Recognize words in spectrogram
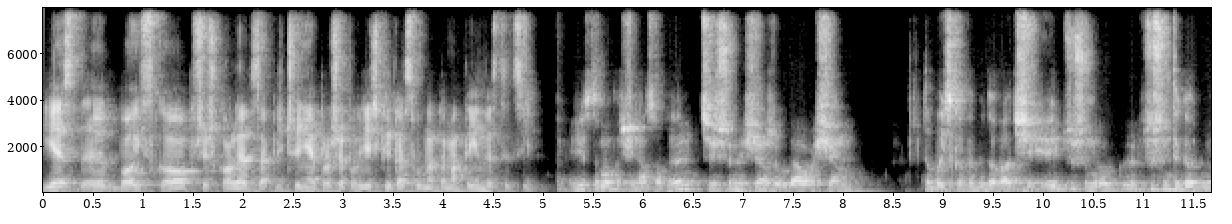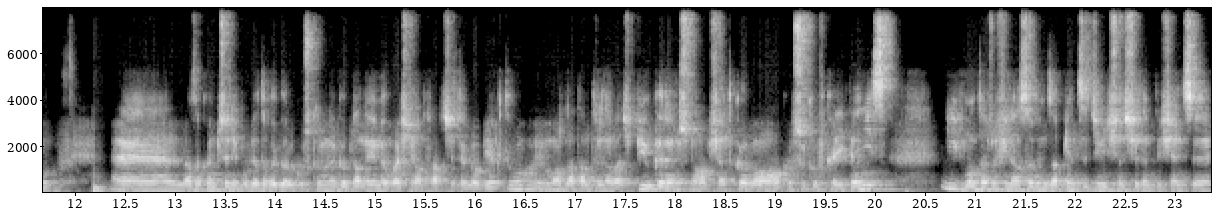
jest e, boisko przy szkole w Zakliczynie. Proszę powiedzieć kilka słów na temat tej inwestycji. Jest to montaż finansowy. Cieszymy się, że udało się to boisko wybudować. W przyszłym, roku, w przyszłym tygodniu e, na zakończenie powiatowego roku szkolnego planujemy właśnie otwarcie tego obiektu. Można tam trenować piłkę ręczną, siatkową, koszykówkę i tenis. I w montażu finansowym za 597 tysięcy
